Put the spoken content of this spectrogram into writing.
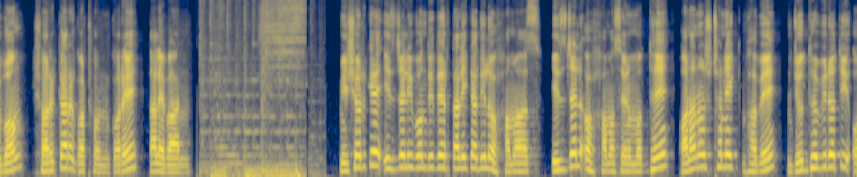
এবং সরকার গঠন করে তালেবান। মিশরকে ইসরায়েলি বন্দীদের তালিকা দিল হামাস। ইসরায়েল ও হামাসের মধ্যে অনানুষ্ঠানিকভাবে যুদ্ধবিরতি ও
